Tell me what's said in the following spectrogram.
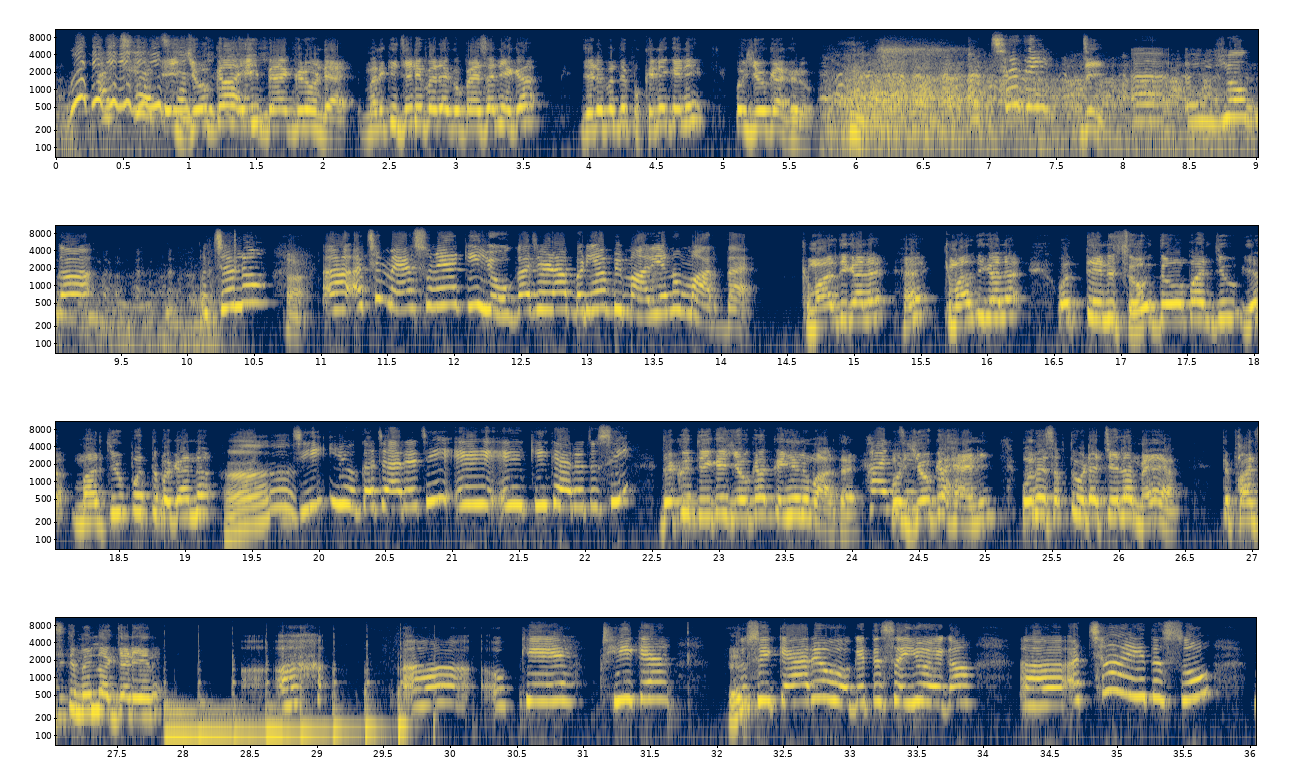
योगा ही बैकग्राउंड है। मतलब कि जेडे बंदे को पैसा नहीं है जेडे बंदे भुखे नहीं गए वो योगा करो। अच्छा जी। जी। योगा ਚਲੋ ਹਾਂ। ਅ, ਅੱਛਾ ਮੈਂ ਸੁਣਿਆ ਕਿ ਯੋਗਾ ਜਿਹੜਾ ਬੜੀਆਂ ਬਿਮਾਰੀਆਂ ਨੂੰ ਮਾਰਦਾ ਹੈ। ਕਮਾਲ ਦੀ ਗੱਲ ਹੈ ਹੈ? ਕਮਾਲ ਦੀ ਗੱਲ ਹੈ। ਉਹ 302 ਪੰਜੂ ਜਾਂ ਮਰਜੂ ਪੁੱਤ ਬਗਾਨਾ। ਜੀ ਯੋਗਾਚਾਰਿਆ ਜੀ ਇਹ ਇਹ ਕੀ ਕਹਿ ਰਹੇ ਹੋ ਤੁਸੀਂ? ਦੇਖੋ ਠੀਕ ਹੈ ਯੋਗਾ ਕਈਆਂ ਨੂੰ ਮਾਰਦਾ ਹੈ। ਹਾਂਜੀ। ਹੁਣ ਯੋਗਾ ਹੈ ਨਹੀਂ ਉਹਨਾਂ ਸਭ ਤੋਂ ਵੱਡਾ ਚੇਲਾ ਮੈਂ ਆ ਤੇ ਫਾਂਸੀ ਤੇ ਮੈਨੂੰ ਲੱਗ ਜਾਣੀ ਹੈ ਨਾ। ਆ ਓਕੇ ਠੀਕ ਹੈ। ਤੁਸੀਂ ਕਹਿ ਰਹੇ ਹੋਗੇ ਤੇ ਸਹੀ ਹੋਏਗਾ। ਅੱਛਾ ਇਹ ਦੱਸੋ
